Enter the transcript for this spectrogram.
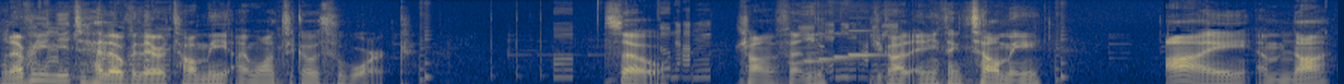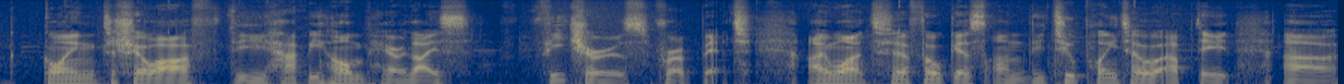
Whenever you need to head over there, tell me I want to go to work. So, Jonathan, you got anything to tell me? I am not going to show off the Happy Home Paradise features for a bit. I want to focus on the 2.0 update uh,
